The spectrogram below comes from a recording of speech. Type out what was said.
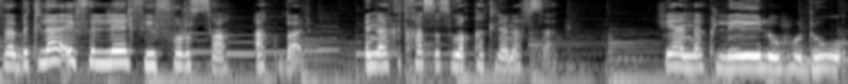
فبتلاقي في الليل في فرصة أكبر إنك تخصص وقت لنفسك. في عندك ليل وهدوء.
